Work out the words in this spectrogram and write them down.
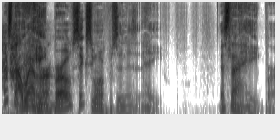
That's not However, hate, bro. Sixty-one percent isn't hate. That's not hate, bro.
